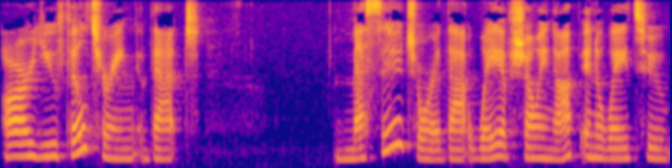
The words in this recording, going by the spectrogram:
Are you filtering that message or that way of showing up in a way to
